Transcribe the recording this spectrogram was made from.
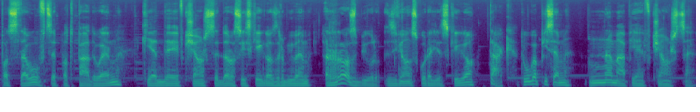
podstawówce podpadłem, kiedy w książce do rosyjskiego zrobiłem rozbiór Związku Radzieckiego, tak, długopisem na mapie w książce.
